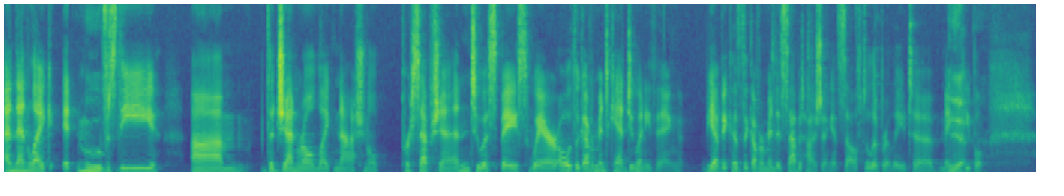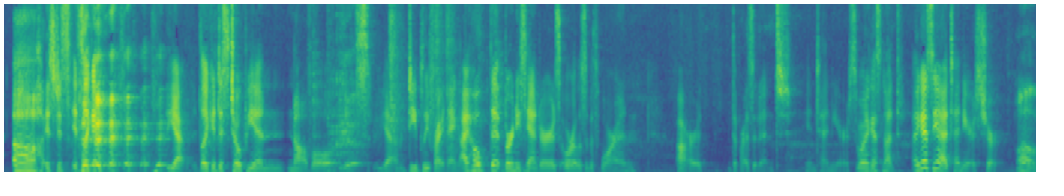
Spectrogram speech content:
and then like it moves the um the general like national perception to a space where oh the government can't do anything yeah because the government is sabotaging itself deliberately to make Yeah. people oh it's just it's like a yeah like a dystopian novel Yeah. it's yeah deeply frightening i hope that bernie sanders or elizabeth warren are the president in 10 years well i guess not i guess yeah 10 years sure Well,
